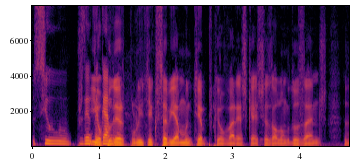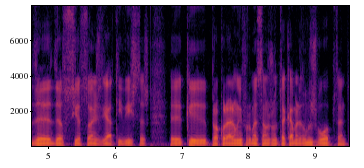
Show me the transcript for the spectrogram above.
se o Presidente e da Câmara... E o poder político sabia há muito tempo, porque houve várias queixas ao longo dos anos de, de associações de ativistas eh, que procuraram informação junto à Câmara de Lisboa. Portanto,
